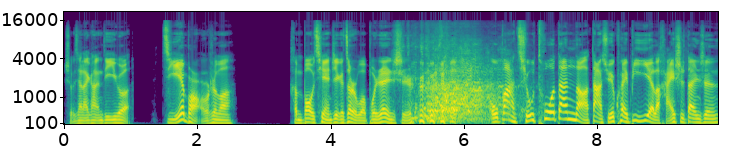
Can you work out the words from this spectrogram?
首先来看第一个，杰宝是吗？很抱歉，这个字儿我不认识。欧巴求脱单呢，大学快毕业了还是单身，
